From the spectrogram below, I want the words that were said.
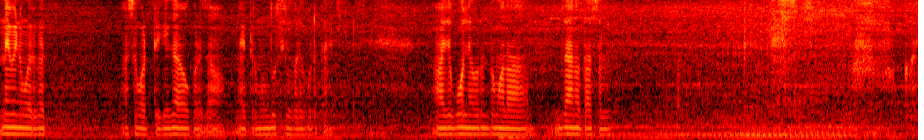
नवीन वर्ग. असं वाटतं की गावाकडे जावं नाहीतर मग दुसरीकडे कुठेतरी. माझ्या बोलण्यावरून तुम्हाला जाणवत असेल. काय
